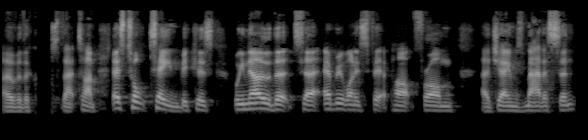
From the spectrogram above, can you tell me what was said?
over the course of that time. Let's talk team because we know that uh, everyone is fit apart from uh, James Maddison.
